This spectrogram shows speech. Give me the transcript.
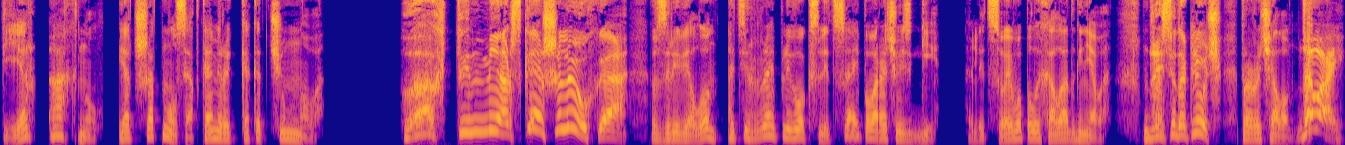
Пьер ахнул и отшатнулся от камеры, как от чумного. «Ах ты мерзкая шлюха!» — взревел он, отирая плевок с лица и поворачиваясь к Ги. Лицо его полыхало от гнева. «Дай сюда ключ!» — прорычал он. «Давай!»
